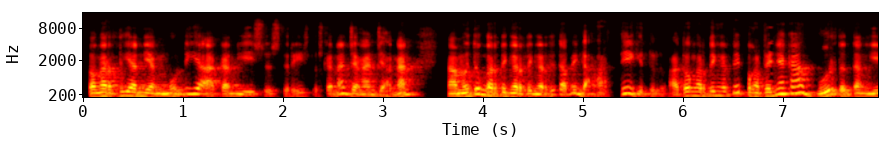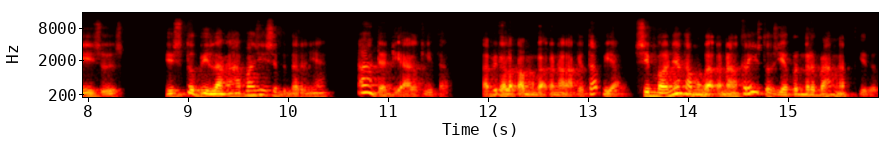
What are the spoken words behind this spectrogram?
Pengertian yang mulia akan Yesus Kristus. Karena jangan-jangan kamu itu ngerti-ngerti-ngerti tapi nggak ngerti gitu loh. Atau ngerti-ngerti pengertiannya kabur tentang Yesus. Yesus itu bilang apa sih sebenarnya? Ada di Alkitab. Tapi kalau kamu nggak kenal Alkitab ya simbolnya kamu nggak kenal Kristus. Ya benar banget gitu.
